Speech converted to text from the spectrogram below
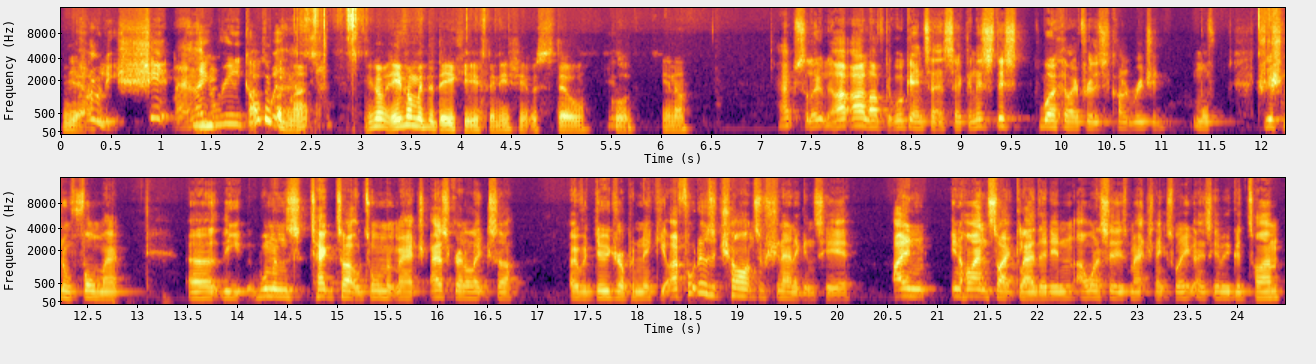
Yeah, Holy shit, man! They Mhm. really that was a with good it. match. Even, even with the DQ finish, it was still Yeah. good. You know. Absolutely, I, I loved it. We'll get into that in a second. This this work our way through this kind of rigid, more traditional format. Uh, the women's tag title tournament match: Asuka and Alexa over Doudrop and Nikki. I thought there was a chance of shenanigans here. I'm in hindsight glad they didn't. I want to see this match next week. Think it's gonna be a good time.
